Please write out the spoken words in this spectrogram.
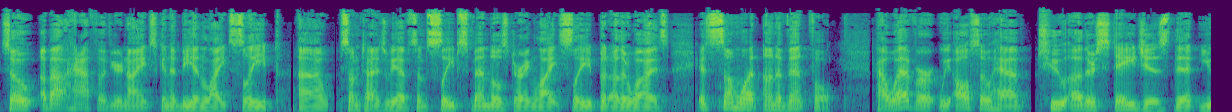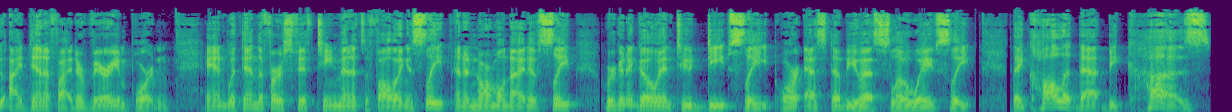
So about half of your night's going to be in light sleep. Uh, sometimes we have some sleep spindles during light sleep, but otherwise it's somewhat uneventful. However, we also have two other stages that you identified are very important. And within the first 15 minutes of falling asleep and a normal night of sleep, we're going to go into deep sleep or SWS slow wave sleep. They call it that because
